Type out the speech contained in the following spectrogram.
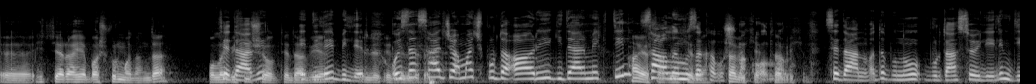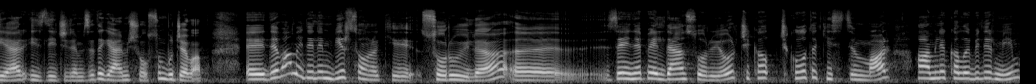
e, hiç cerrahiye başvurmadan da olay tedavi bitmiş ol. Tedaviye edilebilir. edile- O yüzden sadece amaç burada ağrıyı gidermek değil, Hayır, tabii sağlığımıza ki de. kavuşmak Tabii ki, olmalı. tabii ki. Seda Hanım'a da bunu buradan söyleyelim. Diğer izleyicilerimize de gelmiş olsun bu cevap. Ee, devam edelim bir sonraki soruyla. Ee, Zeynep Elden soruyor. Çikolata kistim var. Hamile kalabilir miyim?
